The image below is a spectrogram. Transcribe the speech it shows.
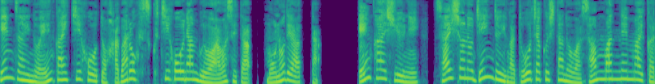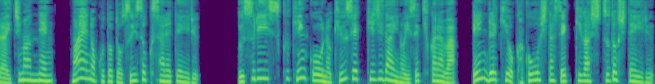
現在の沿海地方とハバロフスク地方南部を合わせたものであった。沿海州に最初の人類が到着したのは3万年前から1万年前のことと推測されている。ウスリースク近郊の旧石器時代の遺跡からは、円暦を加工した石器が出土している。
